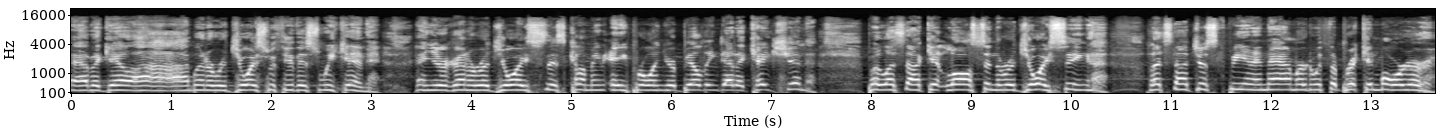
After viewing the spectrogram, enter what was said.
Abigail, I, I'm going to rejoice with you this weekend, and you're going to rejoice this coming April in your building dedication. But let's not get lost in the rejoicing. Let's not just be enamored with the brick and mortar.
